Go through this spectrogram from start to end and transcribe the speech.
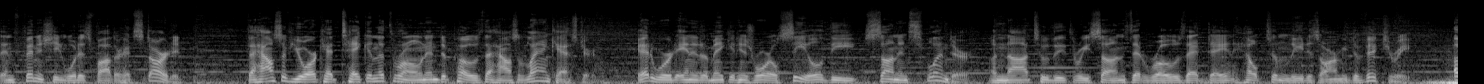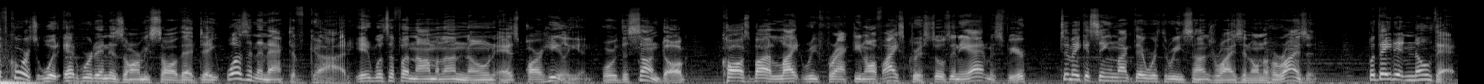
and finishing what his father had started the House of York had taken the throne and deposed the House of Lancaster. Edward ended up making his royal seal the Sun in Splendor, a nod to the three suns that rose that day and helped him lead his army to victory. Of course, what Edward and his army saw that day wasn't an act of God. It was a phenomenon known as parhelion, or the sun dog, caused by light refracting off ice crystals in the atmosphere to make it seem like there were three suns rising on the horizon. But they didn't know that.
